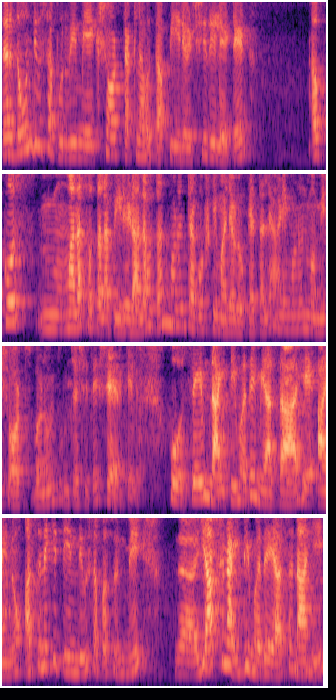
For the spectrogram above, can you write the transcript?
तर दोन दिवसापूर्वी मी एक शॉर्ट टाकला होता पिरियडशी रिलेटेड ऑफकोर्स मला स्वतःला पिरियड आला होता म्हणून त्या गोष्टी माझ्या डोक्यात आल्या आणि म्हणून मग मी शॉर्ट्स बनवून तुमच्याशी ते शेअर केलं. हो सेम नाईटीमध्ये मी आता आहे आय नो असं नाही की तीन दिवसापासून मी याच नाईटीमध्ये असं नाही.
